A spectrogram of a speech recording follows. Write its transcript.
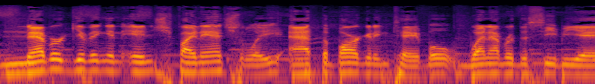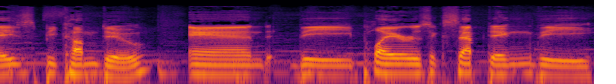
never giving an inch financially at the bargaining table whenever the CBAs become due, and the players accepting the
